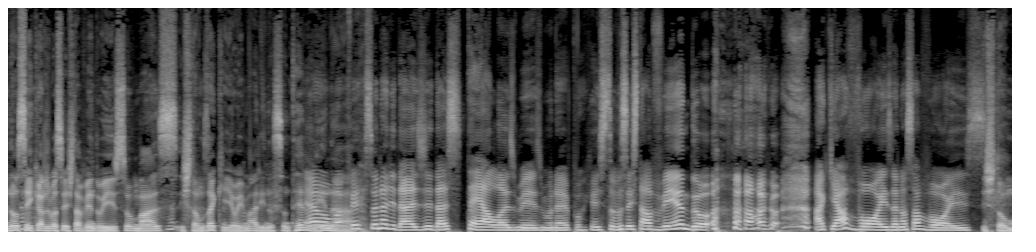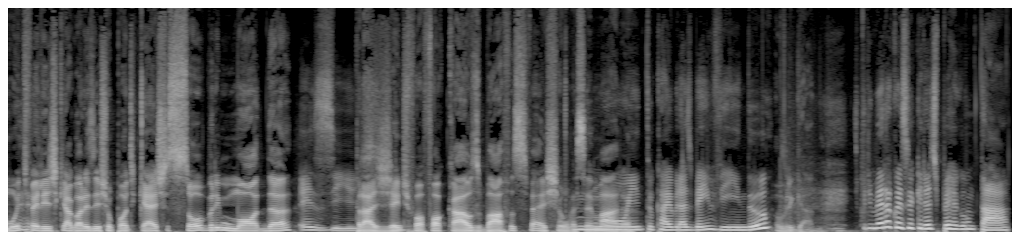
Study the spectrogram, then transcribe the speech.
Não sei que horas você está vendo isso, mas estamos aqui, eu e Marina Santelena. É uma personalidade das telas mesmo, né? Porque isso você está vendo aqui a voz, a nossa voz. Estou muito feliz que agora existe um podcast sobre moda. Existe. Pra gente fofocar os bafos fashion, vai ser mara. Muito, Caio Braz, bem-vindo. Obrigado. Primeira coisa que eu queria te perguntar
